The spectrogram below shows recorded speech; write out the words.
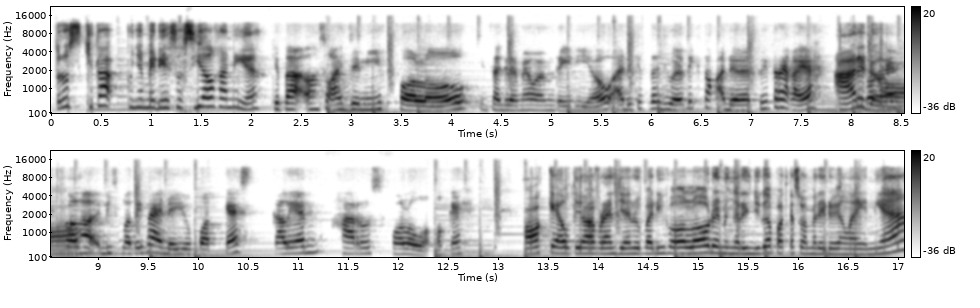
Terus kita punya media sosial kan nih ya. Kita langsung aja nih follow Instagramnya WM Radio. Ada kita juga TikTok, ada Twitter ya kak ya? Ada Pokoknya dong. Kalau di Spotify ada You Podcast, kalian harus follow, oke? Oke Ultima Friends jangan lupa di follow dan dengerin juga podcast Women Radio yang lainnya.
